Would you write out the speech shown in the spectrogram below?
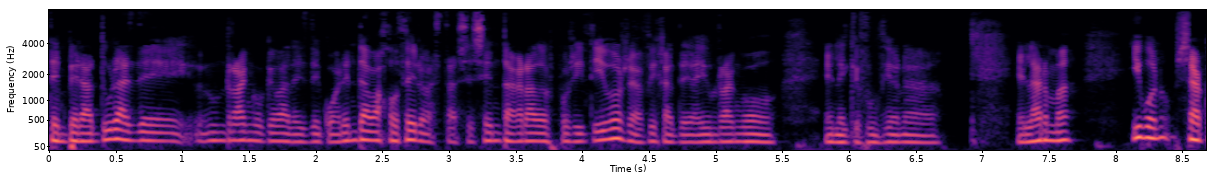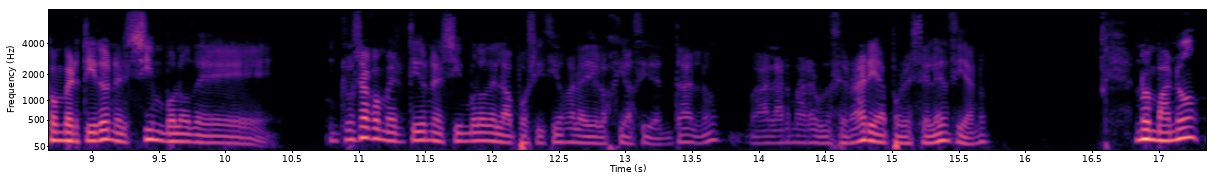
temperaturas de un rango que va desde 40 bajo cero hasta 60 grados positivos. O sea, fíjate, hay un rango en el que funciona el arma. Y bueno, se ha convertido en el símbolo de... Incluso ha convertido en el símbolo de la oposición a la ideología occidental, ¿no? Al arma revolucionaria por excelencia, ¿no? No en vano,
